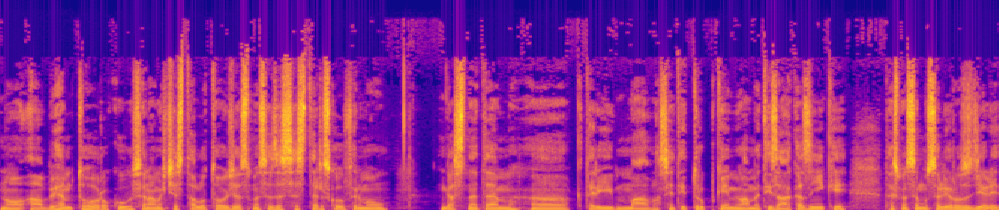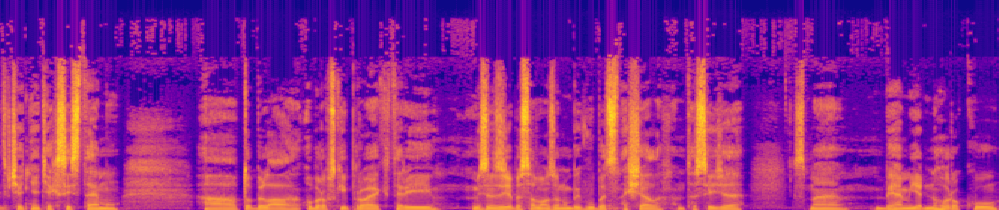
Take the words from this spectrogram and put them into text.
No a během toho roku se nám ještě stalo to, že jsme se se sesterskou firmou Gasnetem, eh, který má vlastně ty trubky, my máme ty zákazníky, tak jsme se museli rozdělit, včetně těch systémů. A to byla obrovský projekt, který myslím si, že bez Amazonu by vůbec nešel. Vemte si, že jsme během jednoho roku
